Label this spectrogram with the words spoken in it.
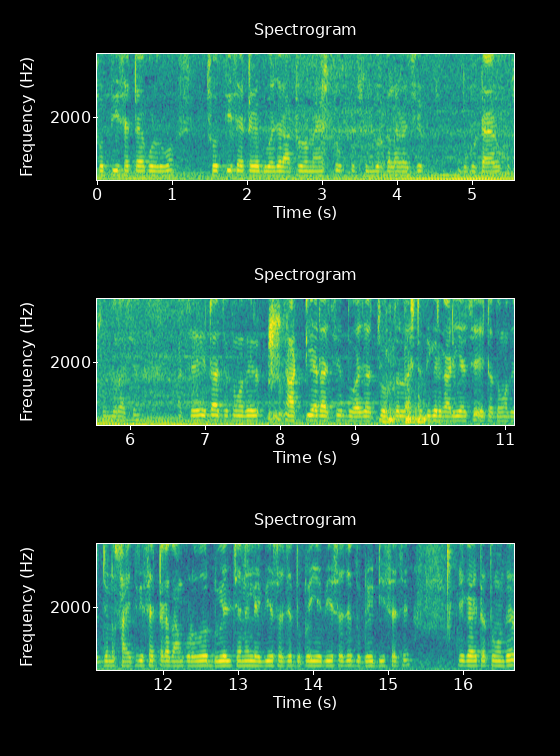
ছত্রিশ হাজার টাকা করে দেবো। ছত্রিশ হাজার টাকা দু হাজার আঠেরো ম্যাস্টো খুব সুন্দর কালার আছে, দুটো টায়ারও খুব সুন্দর আছে। আচ্ছা এটা আছে তোমাদের আরটিআর আছে দু হাজার চোদ্দ লাস্টের দিকের গাড়ি আছে, এটা তোমাদের জন্য সাঁত্রিশ হাজার টাকা দাম করে দেবো। ডুয়েল চ্যানেল এবিএস আছে, দুটোই এবিএস আছে, দুটোই ডিস আছে। এই গাড়িটা তোমাদের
